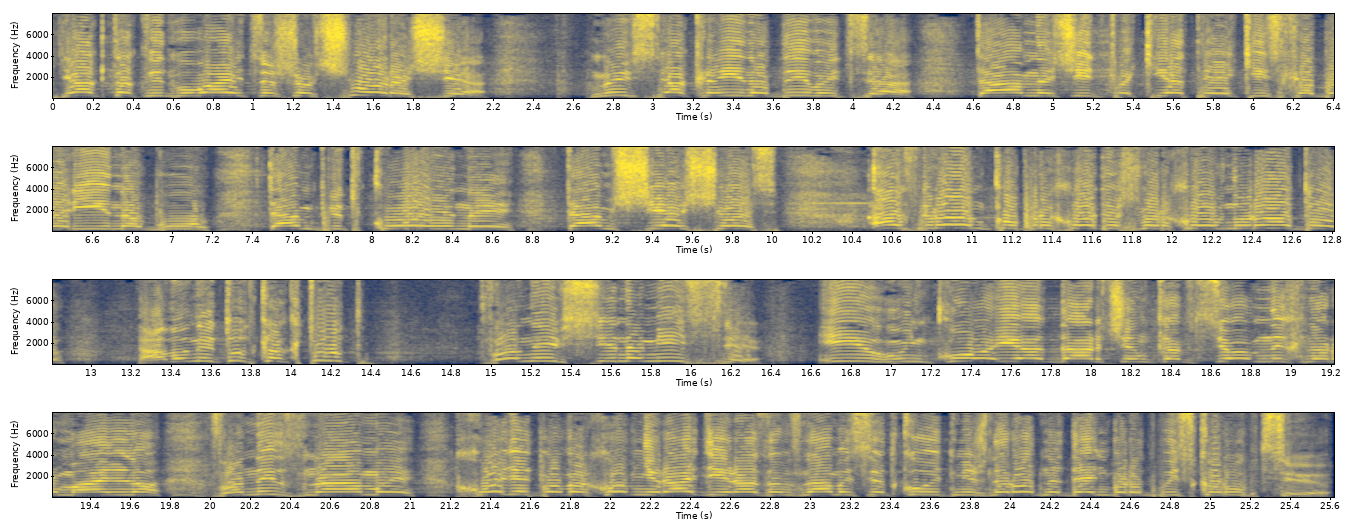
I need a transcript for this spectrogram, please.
Як так відбувається, що вчора ще ми вся країна дивиться, там, значить, пакети якісь хабарі набу, там біткоїни, там ще щось. А зранку приходиш в Верховну Раду, а вони тут як тут. Вони всі на місці. І Гунько, і Одарченко, все в них нормально. Вони з нами ходять по Верховній Раді і разом з нами святкують Міжнародний день боротьби з корупцією.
